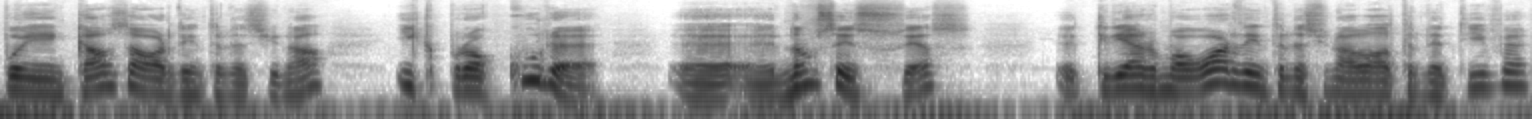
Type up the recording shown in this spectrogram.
põe em causa a ordem internacional e que procura, eh, eh, não sem sucesso, criar uma ordem internacional alternativa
